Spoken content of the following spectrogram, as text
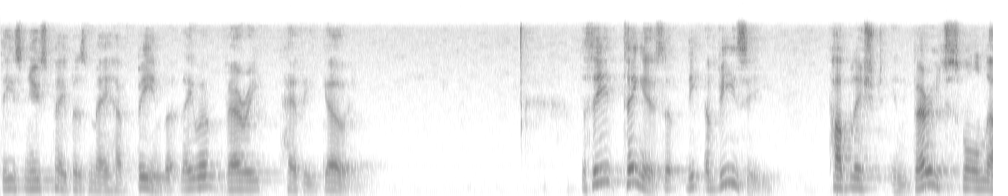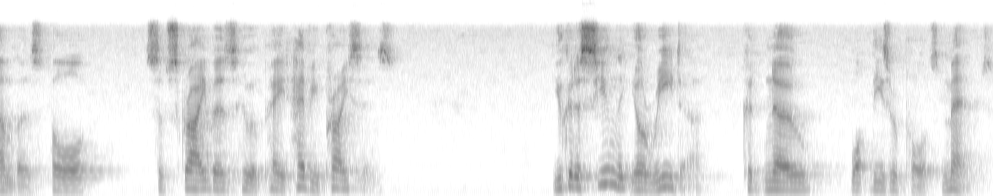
these newspapers may have been, but they were very heavy going. The th- thing is that the Avvisi published in very small numbers for subscribers who were paid heavy prices. You could assume that your reader could know what these reports meant.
